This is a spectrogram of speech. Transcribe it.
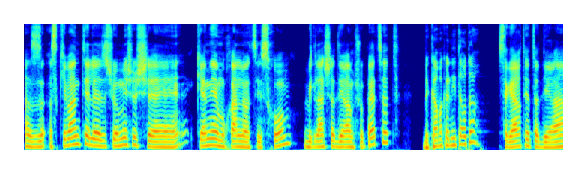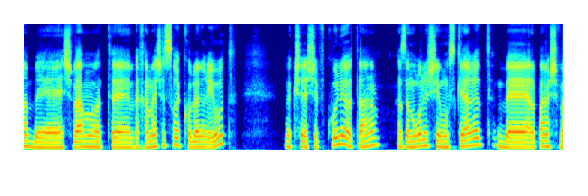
אז, אז כיוונתי לאיזשהו מישהו שכן יהיה מוכן להוציא סכום בגלל שהדירה משופצת. בכמה קנית אותה? סגרתי את הדירה ב-715 כולל ריהוט, וכששיווקו לי אותה אז אמרו לי שהיא מושכרת ב-2700.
